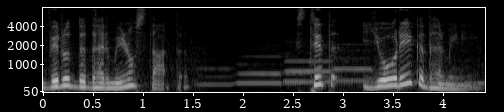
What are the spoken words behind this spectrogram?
विरुद्ध धर्मिणोस्तात, स्थित योरेक धर्मिणी।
